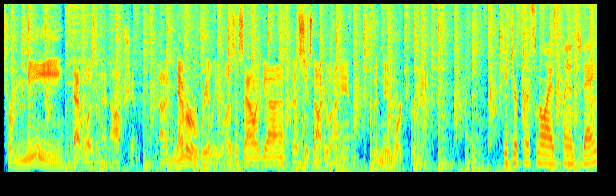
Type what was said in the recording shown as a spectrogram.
For me, that wasn't an option. I never really was a salad guy. That's just not who I am. But Noom worked for me. Get your personalized plan today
